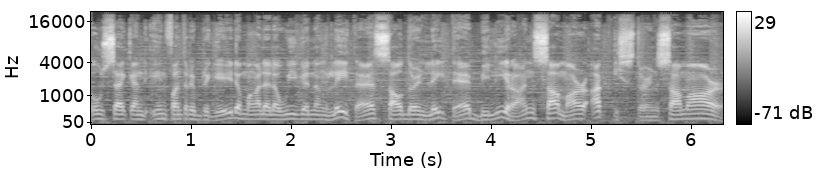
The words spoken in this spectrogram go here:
802nd Infantry Brigade ang mga lalawigan ng Leyte, Southern Leyte, Biliran, Samar at Eastern Samar.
